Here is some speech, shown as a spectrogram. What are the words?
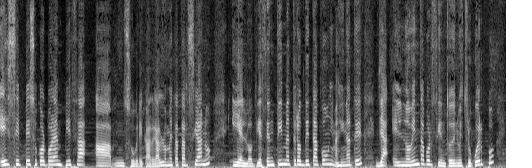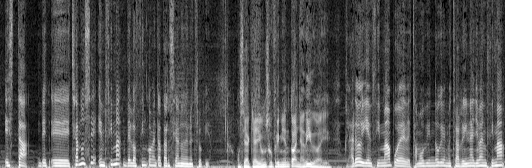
ese peso corporal empieza a mm, sobrecargar los metatarsianos y en los 10 centímetros de tacón, imagínate, ya el 90% de nuestro cuerpo está eh, echándose encima de los 5 metatarsianos de nuestro pie. O sea que hay un sufrimiento añadido ahí. Claro, y encima pues estamos viendo que nuestra reina lleva encima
